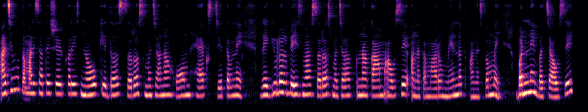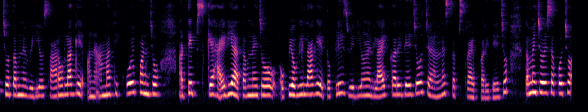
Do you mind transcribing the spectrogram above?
આજે હું તમારી સાથે શેર કરીશ નવ કે દસ સરસ મજાના હોમ હેક્સ જે તમને રેગ્યુલર બેઝમાં સરસ મજાના કામ આવશે અને તમારો મહેનત અને સમય બંને બચાવશે. જો તમને વીડિયો સારો લાગે અને આમાંથી કોઈ પણ જો ટિપ્સ કે આઈડિયા તમને જો ઉપયોગી લાગે તો પ્લીઝ વિડીયોને લાઇક કરી દેજો, ચેનલને સબસ્ક્રાઈબ કરી દેજો. તમે જોઈ શકો છો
